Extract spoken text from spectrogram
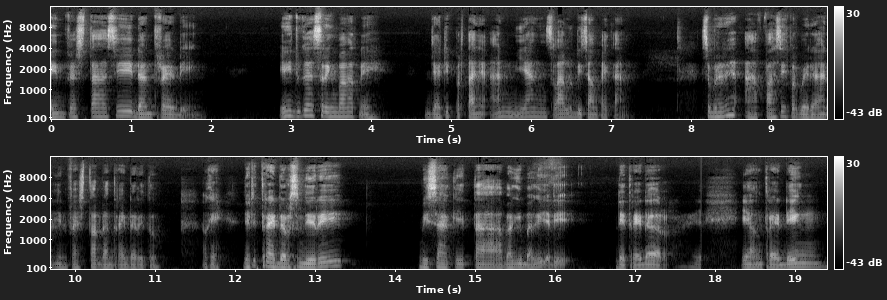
investasi dan trading. Ini juga sering banget nih jadi pertanyaan yang selalu disampaikan. Sebenarnya apa sih perbedaan investor dan trader itu? Oke, jadi trader sendiri bisa kita bagi-bagi jadi day trader yang trading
